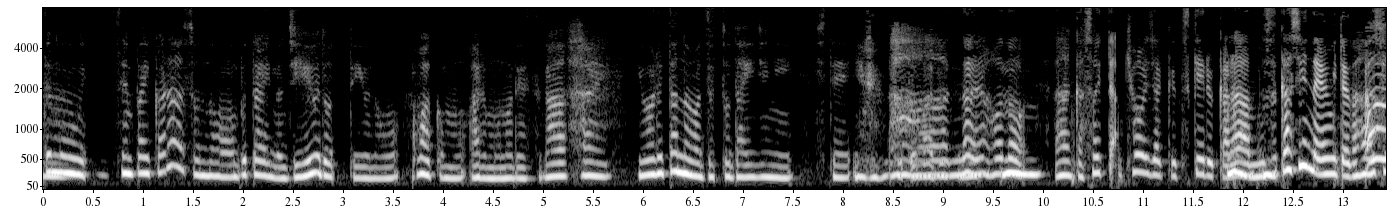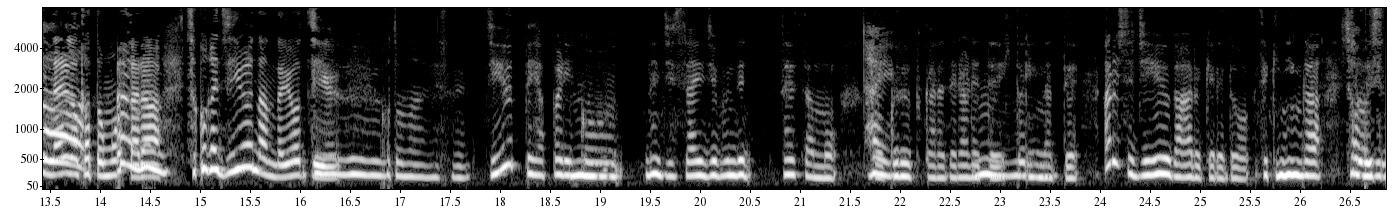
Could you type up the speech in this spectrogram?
でも先輩からその舞台の自由度っていうのを怖くもあるものですがはい。言われたのはずっと大事にしている言葉ですね。なるほど。うんなんかそういった強弱つけるからうんうん。難しいんだよみたいな話になるのかと思ったら、うんうんそこが自由なんだよっていうことなんですね。自由ってやっぱりこう、うん。ね実際自分でさやさんも、はい。グループから出られうんうん。て一人になって、ある種自由があるけれど責任がそう生じです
